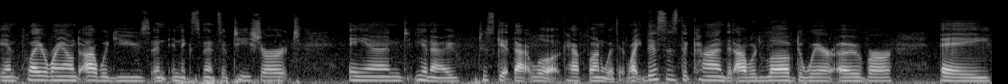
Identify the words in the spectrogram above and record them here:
and play around, I would use an inexpensive t-shirt and, you know, just get that look, have fun with it. Like this is the kind that I would love to wear over a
